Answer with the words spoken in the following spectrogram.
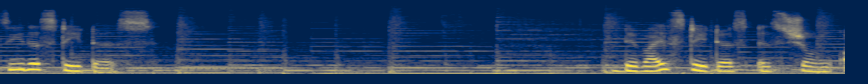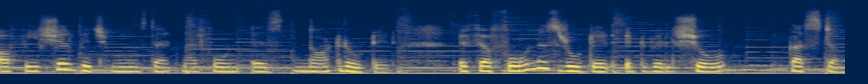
See the status. Device status is showing official which means that my phone is not rooted. If your phone is rooted, it will show custom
